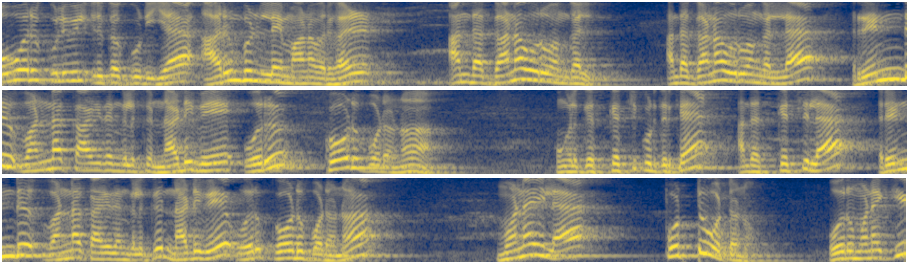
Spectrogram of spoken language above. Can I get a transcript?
ஒவ்வொரு குழுவில் இருக்கக்கூடிய அரும்பு நிலை மாணவர்கள் அந்த கன உருவங்கள் அந்த கன உருவங்களில் ரெண்டு வண்ண காகிதங்களுக்கு நடுவே ஒரு கோடு போடணும். உங்களுக்கு ஸ்கெட்ச் கொடுத்துருக்கேன். அந்த ஸ்கெட்சில் ரெண்டு வண்ண காகிதங்களுக்கு நடுவே ஒரு கோடு போடணும். முனையில் பொட்டு ஒட்டணும். ஒரு முனைக்கு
